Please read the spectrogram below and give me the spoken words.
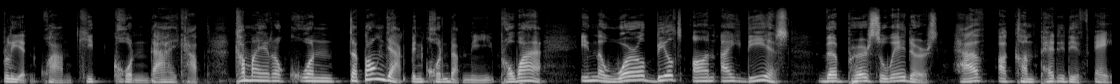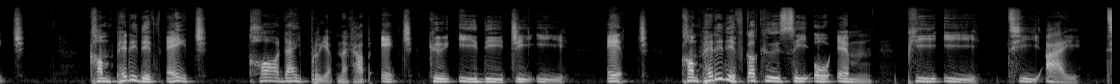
เปลี่ยนความคิดคนได้ครับทำไมเราควรจะต้องอยากเป็นคนแบบนี้ เพราะว่า in a world built on ideas the persuaders have a competitive edge competitive edge ข้อได้เปรียบนะครับ edge คือ e d g e edge competitive ก็คือ c o m p e t i t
